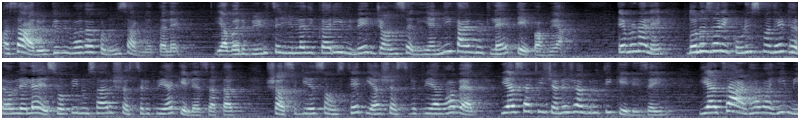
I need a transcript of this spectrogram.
असं आरोग्य विभागाकडून सांगण्यात आलंय. यावर बीडचे जिल्हाधिकारी विवेक जॉन्सन यांनी काय म्हटलंय ते पाहूया. ते म्हणाले दोन हजार एकोणीसमध्ये ठरवलेल्या एसओपीनुसार शस्त्रक्रिया केल्या जातात. शासकीय संस्थेत या शस्त्रक्रिया व्हाव्यात यासाठी जनजागृती केली जाईल. याचा आढावाही मी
